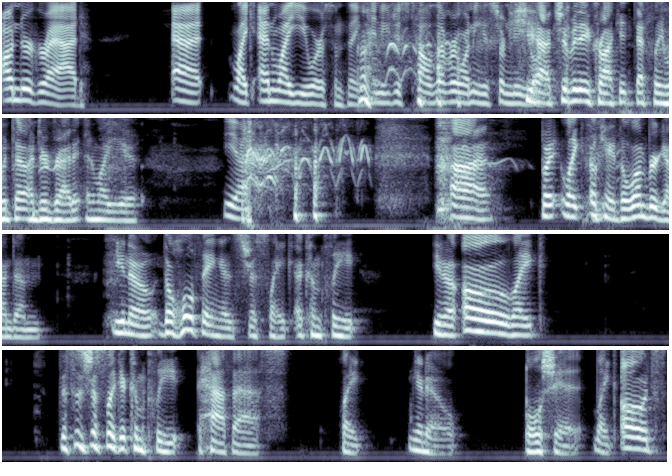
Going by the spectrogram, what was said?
undergrad at like NYU or something and he just tells everyone he's from New York. Yeah, Chibodee Crockett definitely went to undergrad at NYU. Yeah. Uh, but like, okay, the Lumber Gundam, you know, the whole thing is just like a complete, you know, oh, like this is just like a complete half-ass, like you know, bullshit. Like, oh, it's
